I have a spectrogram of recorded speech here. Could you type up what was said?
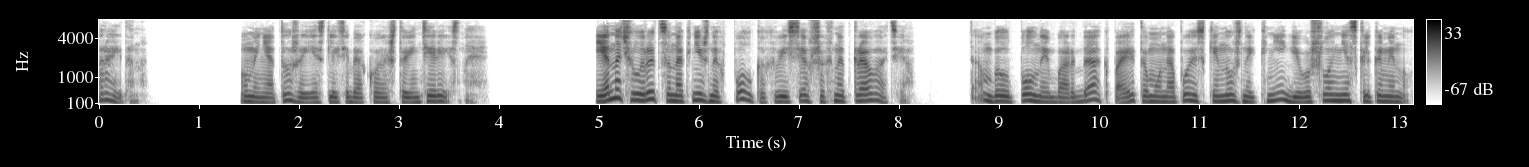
Рейден, у меня тоже есть для тебя кое-что интересное. Я начал рыться на книжных полках, висевших над кроватью. Там был полный бардак, поэтому на поиски нужной книги ушло несколько минут.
